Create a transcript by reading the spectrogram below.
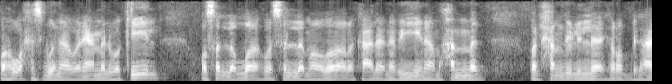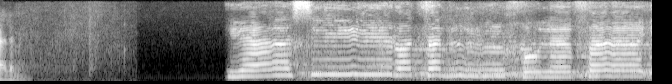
وهو حسبنا ونعم الوكيل وصلى الله وسلم وبارك على نبينا محمد والحمد لله رب العالمين. يا سيرة الخلفاء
